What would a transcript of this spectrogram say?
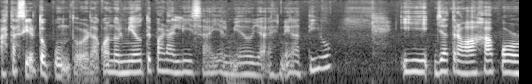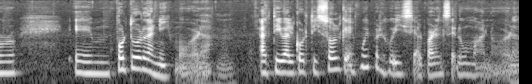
hasta cierto punto, ¿verdad? Cuando el miedo te paraliza y el mm. miedo ya es negativo y ya trabaja por, em, por tu organismo, ¿verdad? Activa el cortisol, que es muy perjudicial para el ser humano, ¿verdad?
